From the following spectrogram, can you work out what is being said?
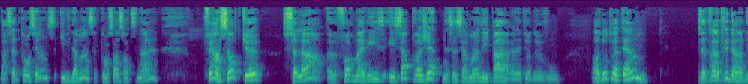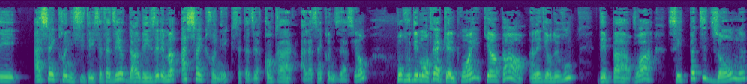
dans cette conscience, évidemment, cette conscience ordinaire, fait en sorte que cela euh, formalise et ça projette nécessairement des parts à l'intérieur de vous. En d'autres termes, vous êtes rentré dans des asynchronicités, c'est-à-dire dans des éléments asynchroniques, c'est-à-dire contraires à la synchronisation, pour vous démontrer à quel point qu'il y a encore à l'intérieur de vous des parts, voire ces petites zones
